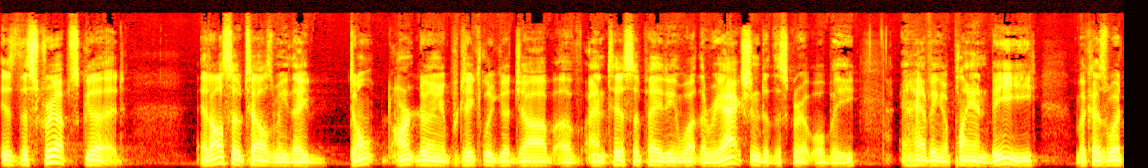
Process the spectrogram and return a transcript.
is the scripts good. It also tells me they don't aren't doing a particularly good job of anticipating what the reaction to the script will be and having a plan B because what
